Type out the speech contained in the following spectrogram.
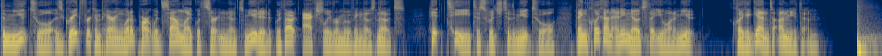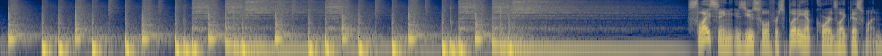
The mute tool is great for comparing what a part would sound like with certain notes muted without actually removing those notes. Hit T to switch to the mute tool, then click on any notes that you want to mute. Click again to unmute them. Slicing is useful for splitting up chords like this one.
